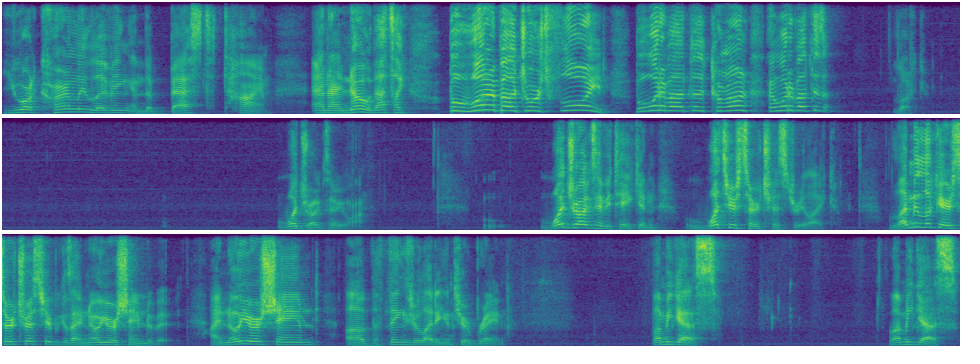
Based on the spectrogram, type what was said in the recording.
you are currently living in the best time. And I know that's like, but what about George Floyd? But what about the corona? And what about this? Look, what drugs are you on? What drugs have you taken? What's your search history like? Let me look at your search history because I know you're ashamed of it. I know you're ashamed of the things you're letting into your brain. Let me guess. Let me guess.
